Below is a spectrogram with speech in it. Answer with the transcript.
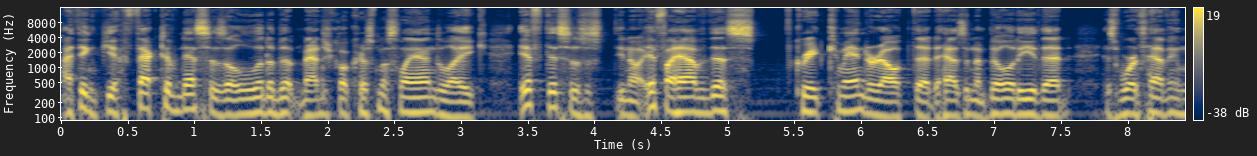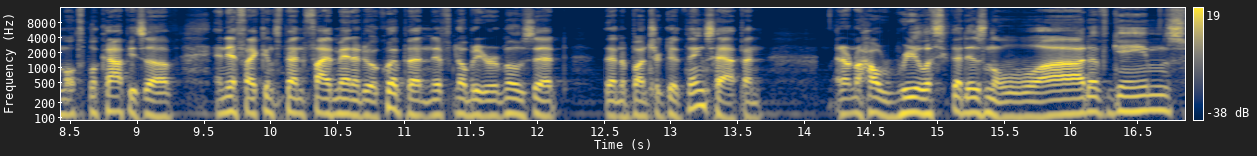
I think the effectiveness is a little bit magical Christmas land. Like if this is, you know, if I have this great commander out that has an ability that is worth having multiple copies of, and if I can spend five mana to equip it, and if nobody removes it, then a bunch of good things happen. I don't know how realistic that is in a lot of games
